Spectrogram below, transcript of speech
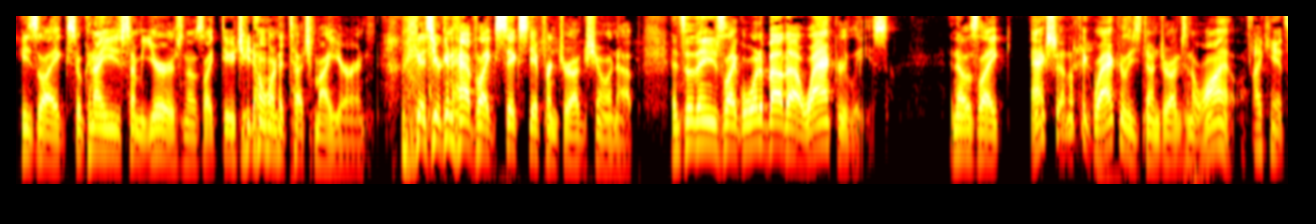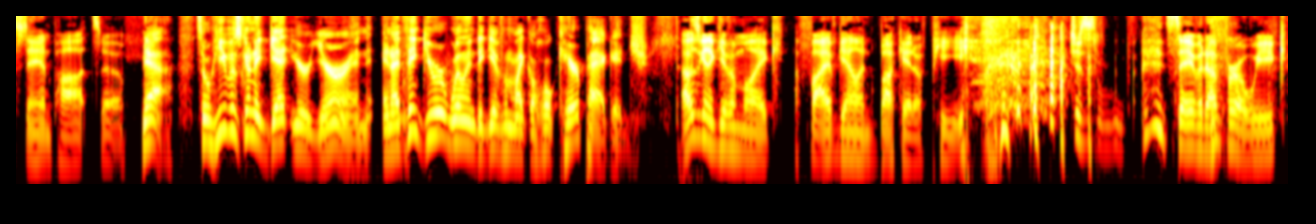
He's like, so can I use some of yours? And I was like, dude, you don't want to touch my urine because you're gonna have like six different drugs showing up. And so then he's like, well, what about uh, Wackerly's? And I was like, actually, I don't think Wackerly's done drugs in a while. I can't stand pot, so Yeah. So he was gonna get your urine, and I think you were willing to give him like a whole care package. I was gonna give him like a five gallon bucket of pee. Just save it up for a week.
